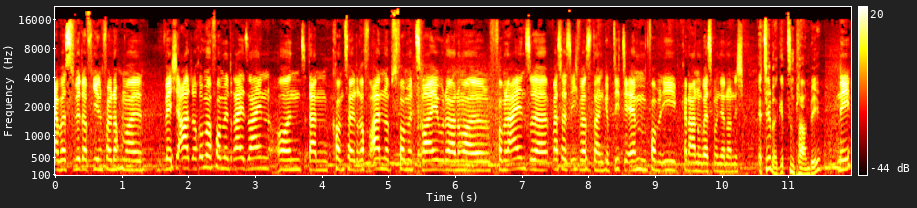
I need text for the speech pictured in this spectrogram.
Aber es wird auf jeden Fall nochmal welche Art auch immer Formel 3 sein und dann kommt es halt drauf an, ob es Formel 2 oder nochmal Formel 1 oder was weiß ich was dann gibt, DTM, Formel E, keine Ahnung, weiß man ja noch nicht. Erzähl mal, gibt es einen Plan B? Nee.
